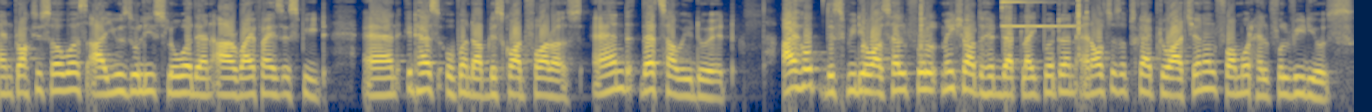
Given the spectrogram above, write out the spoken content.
and proxy servers are usually slower than our Wi-Fi's speed and it has opened up Discord for us and that's how we do it. I hope this video was helpful. Make sure to hit that like button and also subscribe to our channel for more helpful videos.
